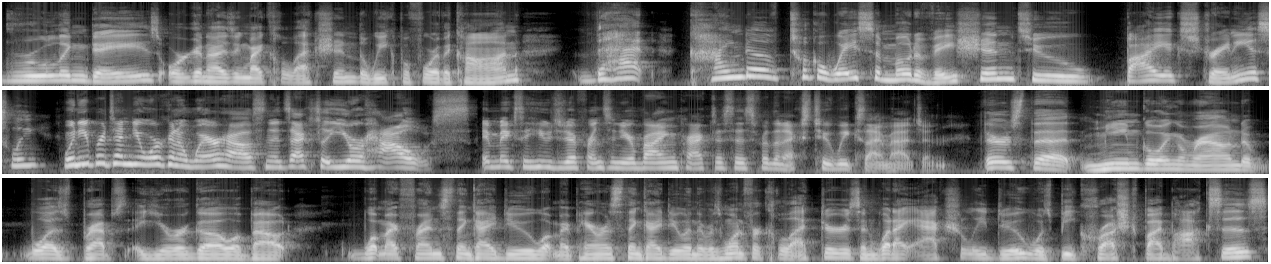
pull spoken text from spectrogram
grueling days organizing my collection the week before the con. That kind of took away some motivation to buy extraneously. When you pretend you work in a warehouse and it's actually your house, it makes a huge difference in your buying practices for the next two weeks, I imagine. There's that meme going around, it was perhaps a year ago, about what my friends think I do, what my parents think I do, and there was one for collectors, and what I actually do was be crushed by boxes.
